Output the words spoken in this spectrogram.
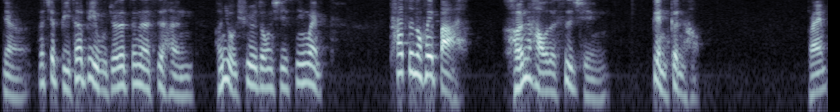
呀，而且比特币我觉得真的是很很有趣的东西，是因为它真的会把很好的事情变更好，right？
